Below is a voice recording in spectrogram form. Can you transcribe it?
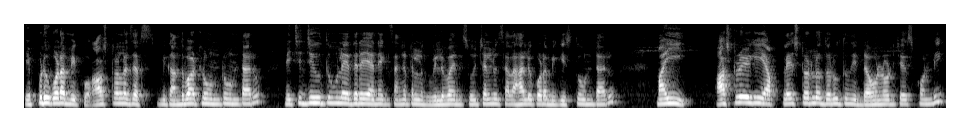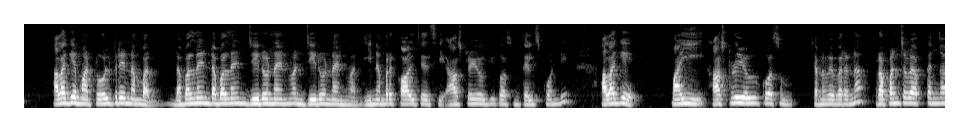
ఎప్పుడు కూడా మీకు ఆస్ట్రాలజర్స్ మీకు అందుబాటులో ఉంటూ ఉంటారు. నిత్య జీవితంలో ఎదురయ్యే అనేక సంఘటనలకు విలువైన సూచనలు సలహాలు కూడా మీకు ఇస్తూ ఉంటారు. మా ఈ ఆస్ట్రోయోగి యాప్ ప్లే స్టోర్లో దొరుకుతుంది. డౌన్లోడ్ చేసుకోండి. అలాగే మా toll free number double nine double nine zero nine one zero nine one. ఈ నెంబర్కి కాల్ చేసి ఆస్ట్రోయోగి కోసం తెలుసుకోండి. అలాగే మా ఈ ఆస్ట్రోయోగి కోసం చిన్న వివరణ ప్రపంచవ్యాప్తంగా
